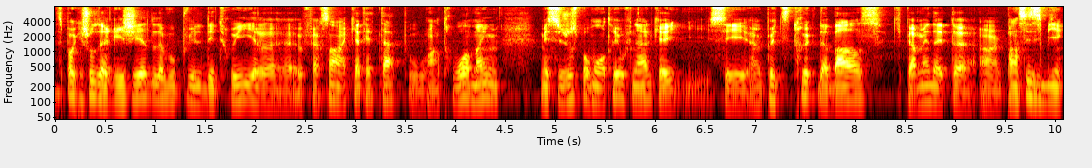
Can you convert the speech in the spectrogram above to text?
c'est pas quelque chose de rigide. Là. Vous pouvez le détruire, euh, faire ça en quatre étapes ou en trois même. Mais c'est juste pour montrer au final que c'est un petit truc de base qui permet d'être euh, un. Pensez-y bien.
